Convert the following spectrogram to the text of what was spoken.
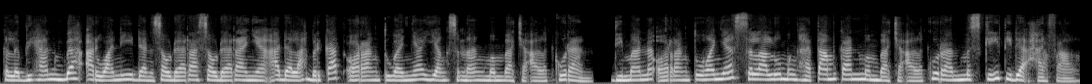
kelebihan Mbah Arwani dan saudara-saudaranya adalah berkat orang tuanya yang senang membaca Al-Quran, di mana orang tuanya selalu menghatamkan membaca Al-Quran meski tidak hafal.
